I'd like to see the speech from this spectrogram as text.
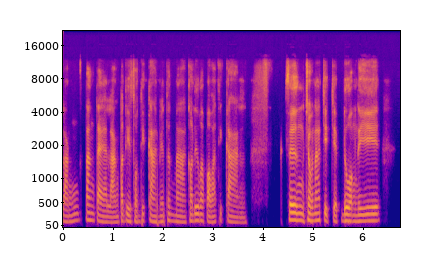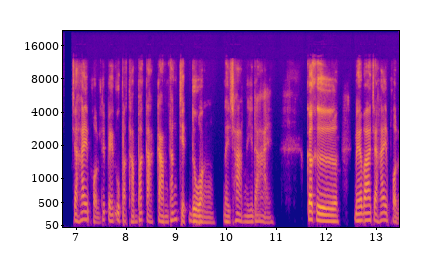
หลังตั้งแต่หลังปฏิสนธิการเป็นต้นมา ก็เรียกว่าประวัติการ ซึ่งชาวนาจิตเจ็ดดวงนี้ จะให้ผลที่เป็นอุปธรรมภกากรรมทั้งเจ็ดดวงในชาตินี้ได้ ก็คือแม้ว่าจะให้ผล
